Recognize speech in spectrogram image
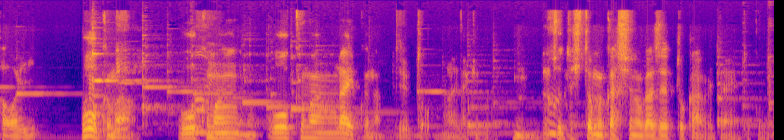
かわいい。ウォークマン、ウォークマン、ウォークマンライクなっていうと、あれだけど、うん。うんちょっと一昔のガジェット感みたいなところ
